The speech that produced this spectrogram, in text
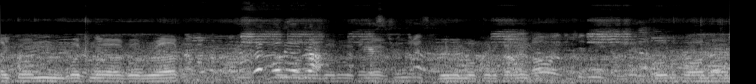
আলাইকুম বসনিয়া গরুরাট গরু এখানে বিভিন্ন প্রকারের গরু পাওয়া যায়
